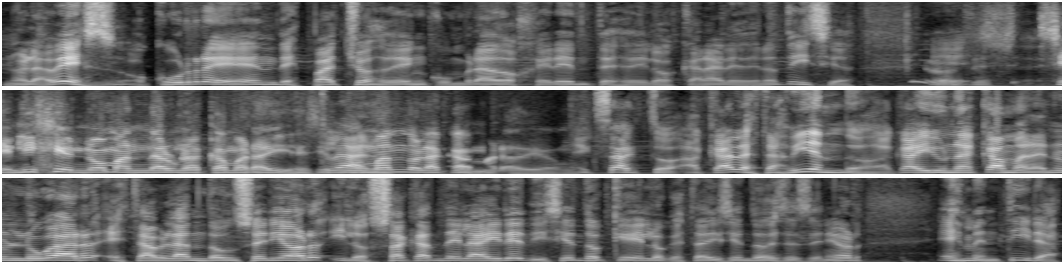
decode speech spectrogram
No la ves. Ocurre en despachos de encumbrados gerentes de los canales de noticias. Eh, se elige no mandar una cámara ahí, es decir, Claro. no mando la cámara, digamos. Exacto, acá la estás viendo, acá hay una cámara en un lugar, está hablando un señor y lo sacan del aire diciendo que lo que está diciendo ese señor es mentira.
